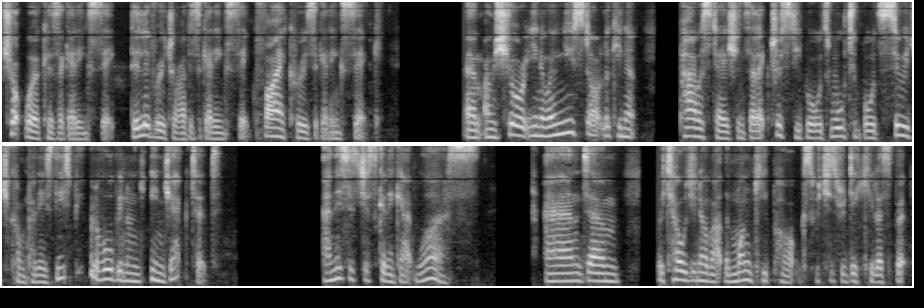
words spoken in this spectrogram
shop workers are getting sick, delivery drivers are getting sick, fire crews are getting sick. Um, I'm sure, you know, when you start looking at power stations, electricity boards, water boards, sewage companies, these people have all been injected. And this is just going to get worse. And um, we told you know about the monkeypox, which is ridiculous, but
